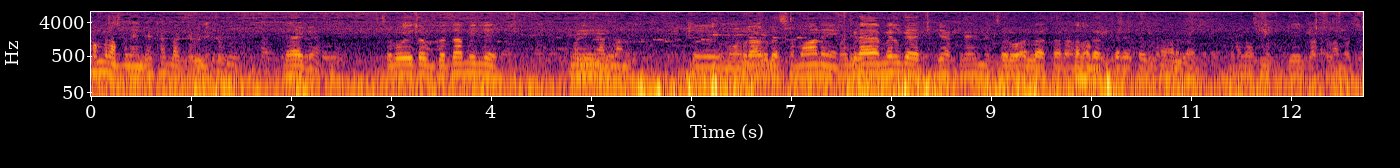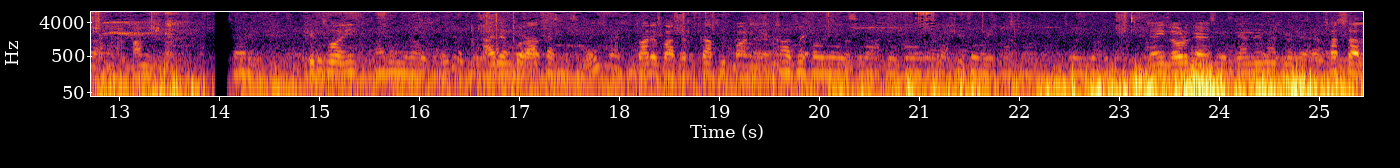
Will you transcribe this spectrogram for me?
کمرہ بنے بیٹھا لگے رہ گیا چلو یہ تو گدا ملے بڑی خوراک دا سامان ہے کرایہ مل گئے چلو اللہ تعالیٰ مدد کرے تو کتوں آئی آجم مراد تمہارے پاس کافی پانی ہے یہیں لوڑ گئے فصل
